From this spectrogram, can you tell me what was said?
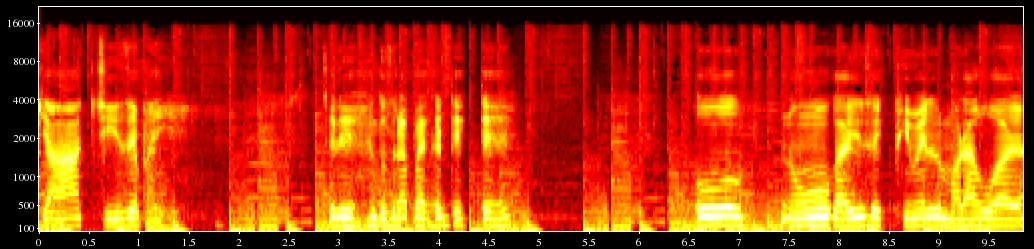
क्या चीज़ है भाई। चलिए दूसरा पैकेट देखते हैं। ओ नो गाइस, एक फीमेल मरा हुआ है।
